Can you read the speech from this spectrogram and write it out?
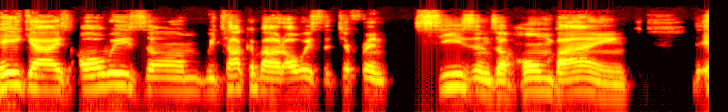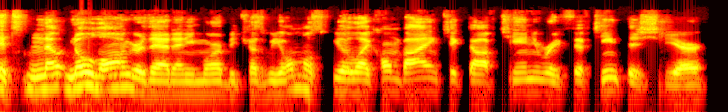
Hey guys, always um we talk about always the different seasons of home buying. It's no no longer that anymore because we almost feel like home buying kicked off January 15th this year.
